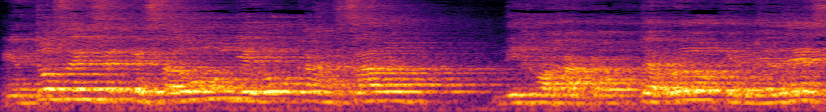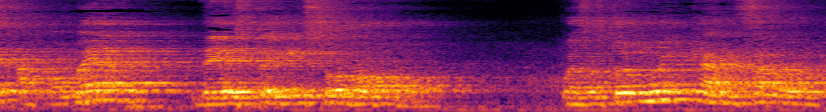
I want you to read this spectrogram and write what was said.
Entonces dice que Saúl llegó cansado, dijo a Jacob, te ruego que me des a comer de este guiso rojo. Pues estoy muy cansado,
